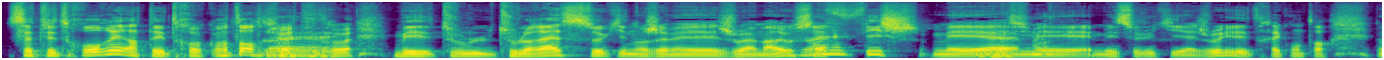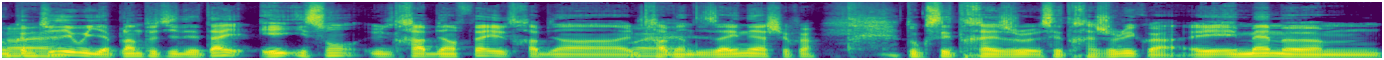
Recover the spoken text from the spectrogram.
ça te fait trop rire, t'es trop content. tu vois, Ouais. t'es trop- Mais tout, le- tout le reste, ceux qui n'ont jamais joué à Mario s'en Ouais. fichent. Mais, euh, mais, mais celui qui a joué, il est très content. Donc, comme tu dis, oui, il y a plein de petits détails et ils sont ultra bien faits, ultra bien, ultra bien designés à chaque fois. Donc, c'est très, c'est très joli, quoi. Et, et même.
